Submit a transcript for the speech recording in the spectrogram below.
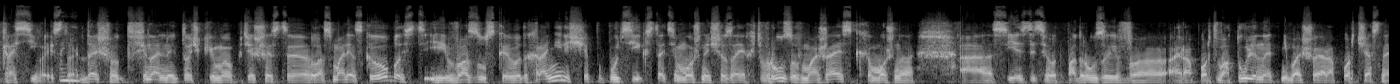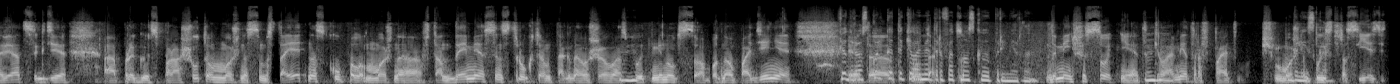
красивая история. Понятно. Дальше вот финальной точкой моего путешествия была Смоленская область и Вазузское водохранилище по пути. Кстати, можно еще заехать в Рузу, в Можайск. Можно а, съездить вот под Рузой в аэропорт Ватулина. Это небольшой аэропорт частной авиации, где а, прыгают с парашютом. Можно самостоятельно с куполом, можно в тандеме с инструктором. Тогда уже у вас mm-hmm. будет минута свободного падения. Федор, а это, а сколько это километров ну, так, от Москвы примерно? Да меньше сотни это mm-hmm. километров, поэтому общем, можно Близко. быстро съездить.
